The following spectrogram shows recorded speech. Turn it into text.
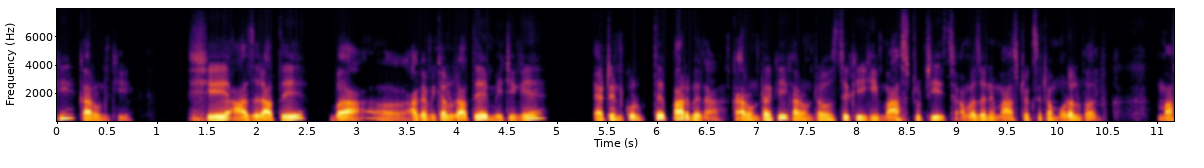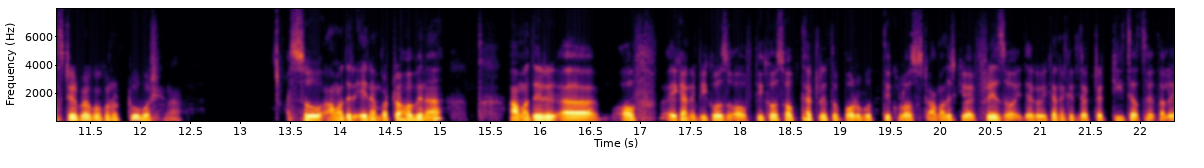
কি? কারণ কি? সে আজ রাতে বা আগামীকাল রাতে মিটিং এ অ্যাটেন্ড করতে পারবে না। কারণটা কি? কারণটা হচ্ছে কি হি মাস্ট টু টিচ। আমরা জানি মাস্ট হচ্ছে একটা মডাল ভার্ব। মাস্ট এর পর কখনো টু বসে না। সো আমাদের এই নাম্বারটা হবে না। আমাদের অফ এখানে বিকজ অফ, বিকজ অফ থাকলে তো পরবর্তী ক্লজটা আমাদের কি হয়? ফ্রেজ হয়। দেখো এখানে কিন্তু একটা টিচ আছে, তাহলে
